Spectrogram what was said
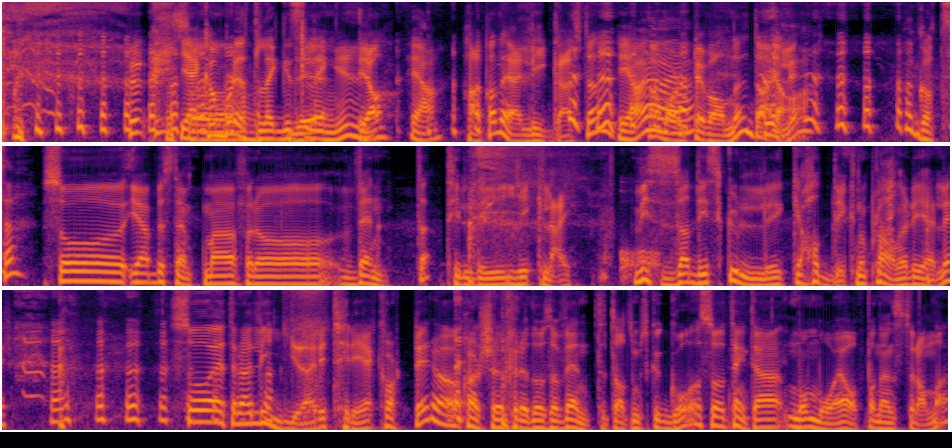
jeg kan bløtlegges Det- lenge. Ja. ja. Her kan jeg ligge ei stund. Ja, ja, Det er ja. varmt i vannet, deilig. Det har gått seg. Så jeg bestemte meg for å vente til de gikk lei. Viste seg at de skulle ikke, hadde ikke noen planer, de heller. Så etter å ha ligget der i tre kvarter og kanskje prøvd å vente til at de skulle gå, så tenkte jeg nå må jeg opp på den stranda.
